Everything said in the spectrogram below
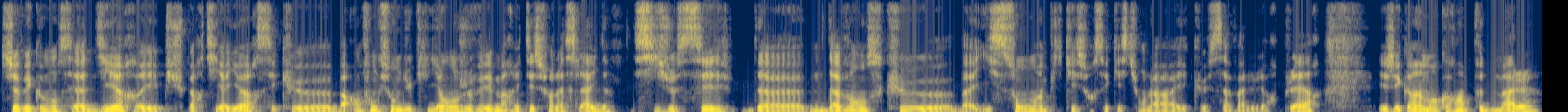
j'avais commencé à dire, et puis je suis parti ailleurs, c'est que bah, en fonction du client, je vais m'arrêter sur la slide. Si je sais d'avance que bah, ils sont impliqués sur ces questions-là et que ça va leur plaire, et j'ai quand même encore un peu de mal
